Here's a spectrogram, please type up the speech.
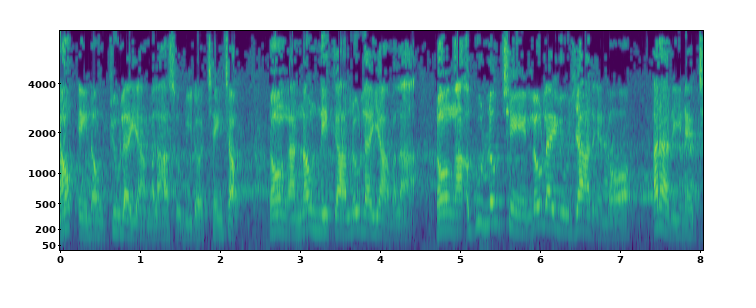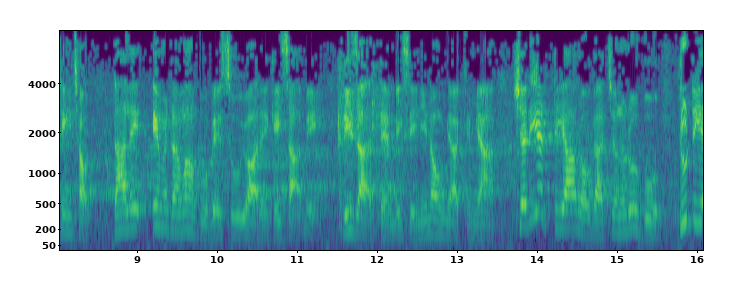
နောက်အိမ်တော်ပြုတ်လိုက်ရမလားဆိုပြီးတော့ချင်းချောက်နော်ငါနောက်နေကာလှုပ်လိုက်ရမလားနော်ငါအခုလှုပ်ချင်လှုပ်လိုက်လို့ရတယ်နော်အဲ့ဒါဒီနဲ့ချင်းချောက်ဒါလေးအင်မတန်မှကိုပဲဆိုးရွားတဲ့ကိစ္စပဲလိစာအတန်မိတ်ဆွေညီနောင်များခင်များရှရီယတ်တရားတော်ကကျွန်တော်တို့ကိုဒုတိယ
